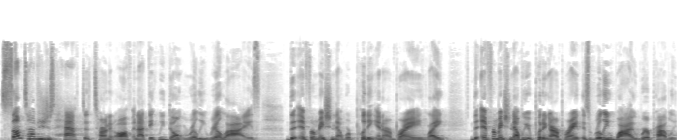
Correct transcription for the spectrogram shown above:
Sometimes you just have to turn it off and i think we don't really realize the information that we're putting in our brain. Like the information that we are putting in our brain is really why we're probably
